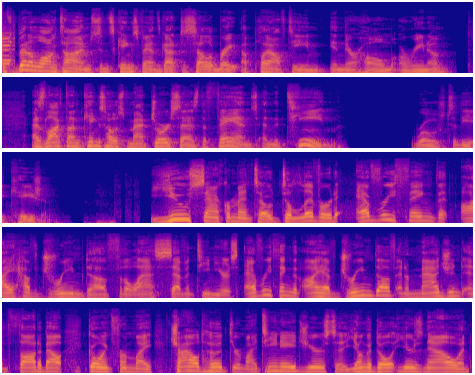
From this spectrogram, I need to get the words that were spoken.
It's been a long time since Kings fans got to celebrate a playoff team in their home arena. As Locked On Kings host Matt George says, the fans and the team rose to the occasion. You, Sacramento, delivered everything that I have dreamed of for the last 17 years. Everything that I have dreamed of and imagined and thought about going from my childhood through my teenage years to young adult years now and,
